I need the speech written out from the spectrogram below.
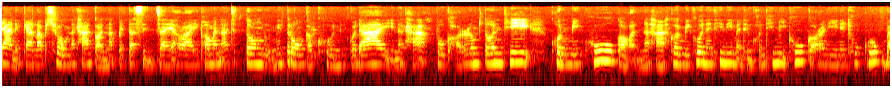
ญาณในการรับชมนะคะ ก่อนนำไปตัดสินใจอะไร เพราะมันอาจจะตรงหรือไม่ตรงกับคุณก็ได้นะคะ ปูขอเริ่มต้นที่คนมีคู่ก่อนนะคะ คนมีคู่ในที่นี้หมายถึงคนที่มีคู่กรณีในทุกรูปแบ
